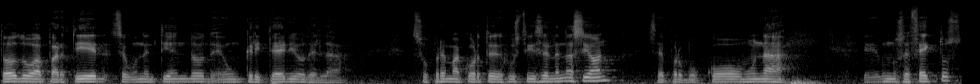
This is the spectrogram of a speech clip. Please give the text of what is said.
todo a partir, según entiendo, de un criterio de la Suprema Corte de Justicia de la Nación, se provocó una, eh, unos efectos,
